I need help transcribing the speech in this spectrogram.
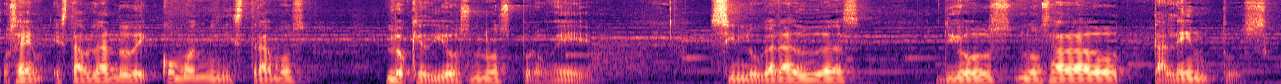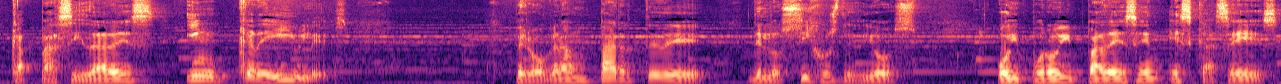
O sea, está hablando de cómo administramos lo que Dios nos provee. Sin lugar a dudas, Dios nos ha dado talentos, capacidades increíbles pero gran parte de, los hijos de Dios hoy por hoy padecen escasez,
